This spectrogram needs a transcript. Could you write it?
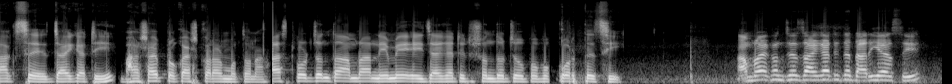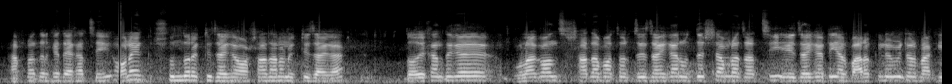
লাগছে জায়গাটি, ভাষায় প্রকাশ করার মতো না। লাস্ট পর্যন্ত আমরা নেমে এই জায়গাটির সৌন্দর্য উপভোগ করতেছি। আমরা এখন যে জায়গাটিতে দাঁড়িয়ে আছি, আপনাদেরকে দেখাচ্ছি। অনেক সুন্দর একটি জায়গা, অসাধারণ একটি জায়গা। তো এখান থেকে ভোলাগঞ্জ সাদা পাথর যে জায়গার উদ্দেশ্যে আমরা যাচ্ছি, এই জায়গাটি আর বারো কিলোমিটার বাকি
